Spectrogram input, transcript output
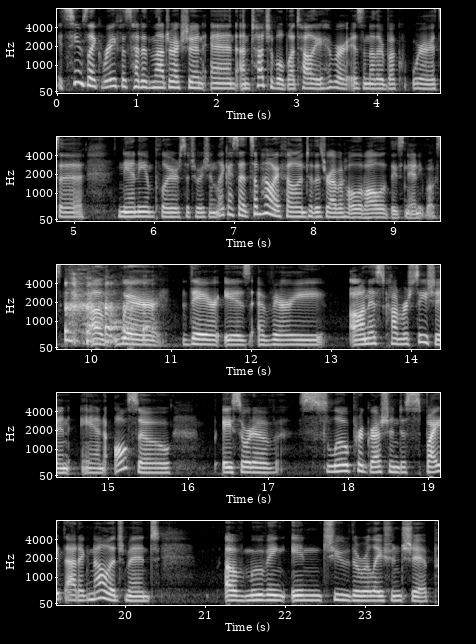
it seems like Rafe is headed in that direction. And Untouchable by Talia Hibbert is another book where it's a nanny employer situation. Like I said, somehow I fell into this rabbit hole of all of these nanny books um, where there is a very honest conversation and also a sort of slow progression despite that acknowledgement of moving into the relationship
